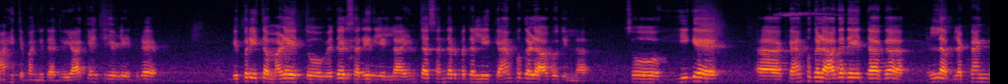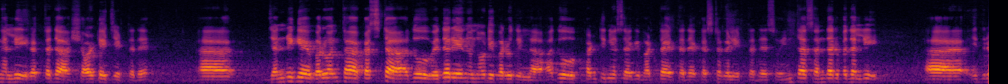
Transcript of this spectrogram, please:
ಮಾಹಿತಿ ಬಂದಿದೆ. ಅದು ಯಾಕೆ ಅಂತ ಹೇಳಿದರೆ, ವಿಪರೀತ ಮಳೆ ಇತ್ತು ವೆದರ್ ಸರಿ ಇರಲಿಲ್ಲ ಇಂಥ ಸಂದರ್ಭದಲ್ಲಿ ಕ್ಯಾಂಪ್ಗಳು ಆಗೋದಿಲ್ಲ. ಸೊ ಹೀಗೆ ಕ್ಯಾಂಪ್ಗಳು ಆಗದೇ ಇದ್ದಾಗ ಎಲ್ಲ ಬ್ಲಡ್ ಬ್ಯಾಂಕ್ನಲ್ಲಿ ರಕ್ತದ ಶಾರ್ಟೇಜ್ ಇರ್ತದೆ. ಜನರಿಗೆ ಬರುವಂತಹ ಕಷ್ಟ, ಅದು ವೆದರ್ ಏನು ನೋಡಿ ಬರುವುದಿಲ್ಲ. ಅದು ಕಂಟಿನ್ಯೂಸ್ ಆಗಿ ಬರ್ತಾ ಇರ್ತದೆ, ಕಷ್ಟಗಳಿರ್ತದೆ. ಸೊ ಇಂಥ ಸಂದರ್ಭದಲ್ಲಿ ಇದರ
